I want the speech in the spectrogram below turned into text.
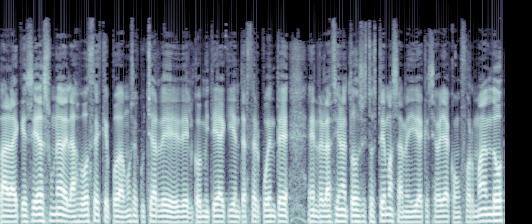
para que seas una de las voces que podamos escuchar del comité aquí en Tercer Puente en relación a todos estos temas a medida que se vaya conformando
